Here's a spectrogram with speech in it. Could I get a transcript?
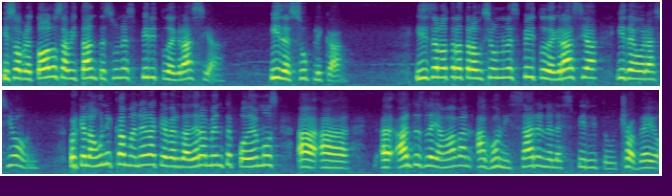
y sobre todos los habitantes un espíritu de gracia y de súplica. Y dice en otra traducción, un espíritu de gracia y de oración. Porque la única manera que verdaderamente podemos, antes le llamaban agonizar en el espíritu, travail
